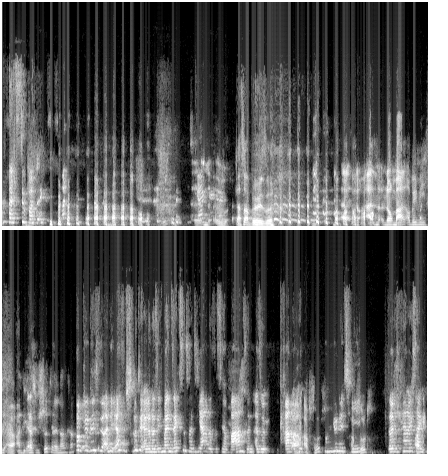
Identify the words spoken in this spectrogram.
als du Das war böse. äh, nochmal, ob ich mich äh, an die ersten Schritte erinnern kann? Ob du dich so an die ersten Schritte erinnerst. Ich meine, 26 Jahre, das ist ja Wahnsinn. Also gerade ja, auch in der Community. Absolut. Leute, ich kann euch sagen,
